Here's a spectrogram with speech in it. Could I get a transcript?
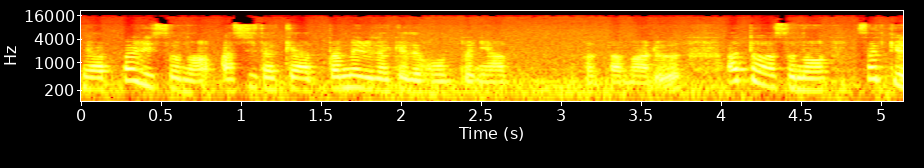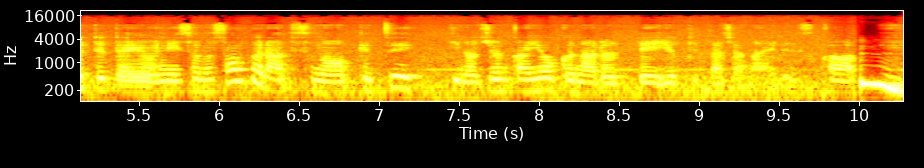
やっぱりその足だけ温めるだけで本当に温まる。あとはそのさっき言ってたようにそのサフランってその血液の循環良くなるって言ってたじゃないですか。う、ん。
